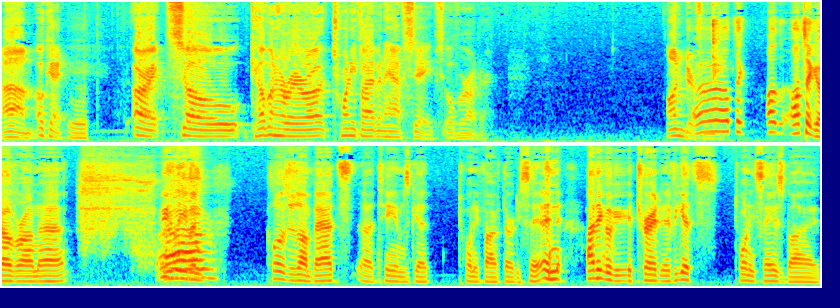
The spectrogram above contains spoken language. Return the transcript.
Um, okay, all right. So Kelvin Herrera, 25 and a half saves over under. Under. For Uh, me. I'll take. I'll, I'll take over on that. Usually even um, closers on bad uh, teams get 25, 30 saves, and I think he'll get traded if he gets 20 saves by,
